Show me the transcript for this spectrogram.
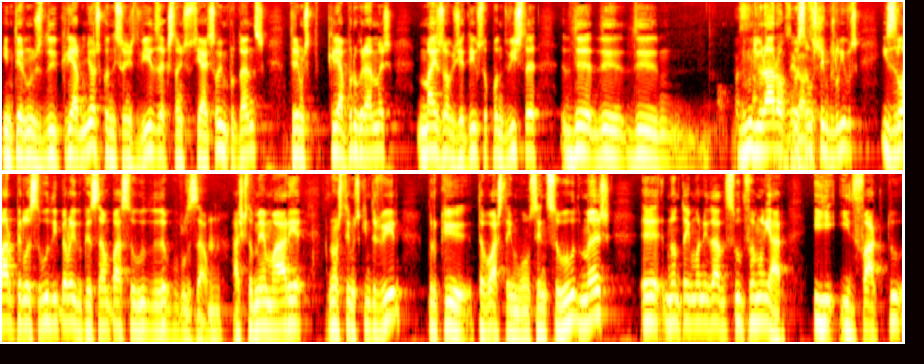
em termos de criar melhores condições de vida, as questões sociais são importantes, teremos que criar programas mais objetivos do ponto de vista de, de, de, de melhorar a ocupação dos tempos livres e zelar pela saúde e pela educação para a saúde da população. Hum. Acho que também é uma área que nós temos que intervir, porque Taboás tem um bom centro de saúde, mas não tem uma unidade de saúde familiar. E, e de facto,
